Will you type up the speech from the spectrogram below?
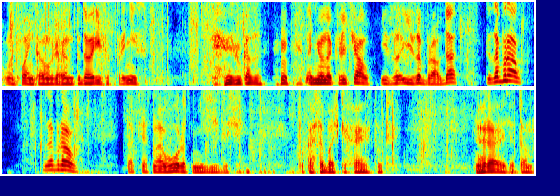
Вон Фанька вже он туди орішок приніс. Жука з- на нього накричав і, за- і забрав, да? Ти забрав? Забрав. Так, зараз на город мені з'їздить. Поки собачки хай тут граються, там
